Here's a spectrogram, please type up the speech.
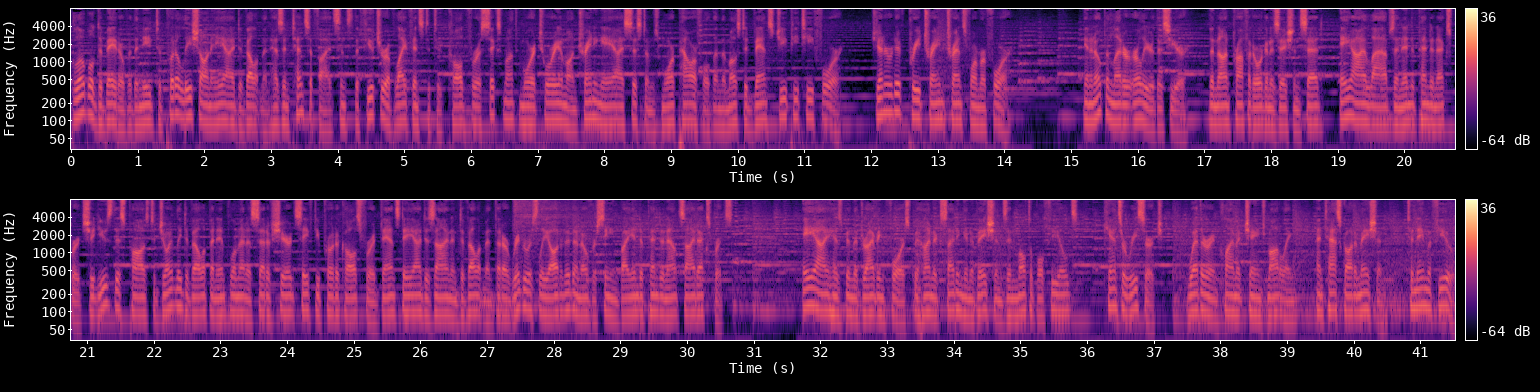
Global debate over the need to put a leash on AI development has intensified since the Future of Life Institute called for a six month moratorium on training AI systems more powerful than the most advanced GPT 4, Generative Pre trained Transformer 4. In an open letter earlier this year, the nonprofit organization said, AI labs and independent experts should use this pause to jointly develop and implement a set of shared safety protocols for advanced AI design and development that are rigorously audited and overseen by independent outside experts. AI has been the driving force behind exciting innovations in multiple fields cancer research, weather and climate change modeling, and task automation, to name a few.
